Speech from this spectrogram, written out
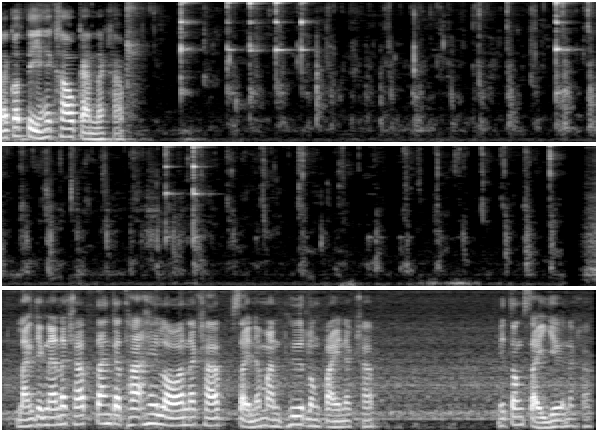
แล้วก็ตีให้เข้ากันนะครับ หลังจากนั้นนะครับ ตั้งกระทะให้ร้อนนะครับ ใส่น้ำมันพืชลงไปนะครับ ไม่ต้องใส่เยอะนะครับ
